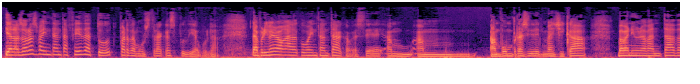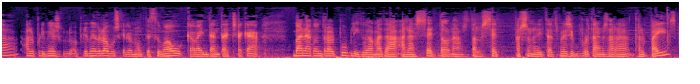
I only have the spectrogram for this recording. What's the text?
I aleshores va intentar fer de tot per demostrar que es podia volar. La primera vegada que ho va intentar, que va ser amb, amb, amb un president mexicà, va venir una ventada, el primer, el primer globus, que era el Moctezuma 1, que va intentar aixecar, va anar contra el públic i va matar a les set dones de les set personalitats més importants de la, del país,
